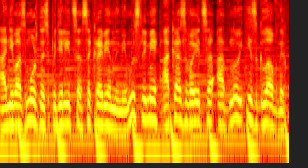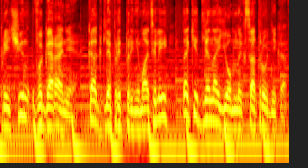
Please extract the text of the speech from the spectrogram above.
а невозможность поделиться сокровенными мыслями оказывается одной из главных причин выгорания, как для предпринимателей, так и для наемных сотрудников.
